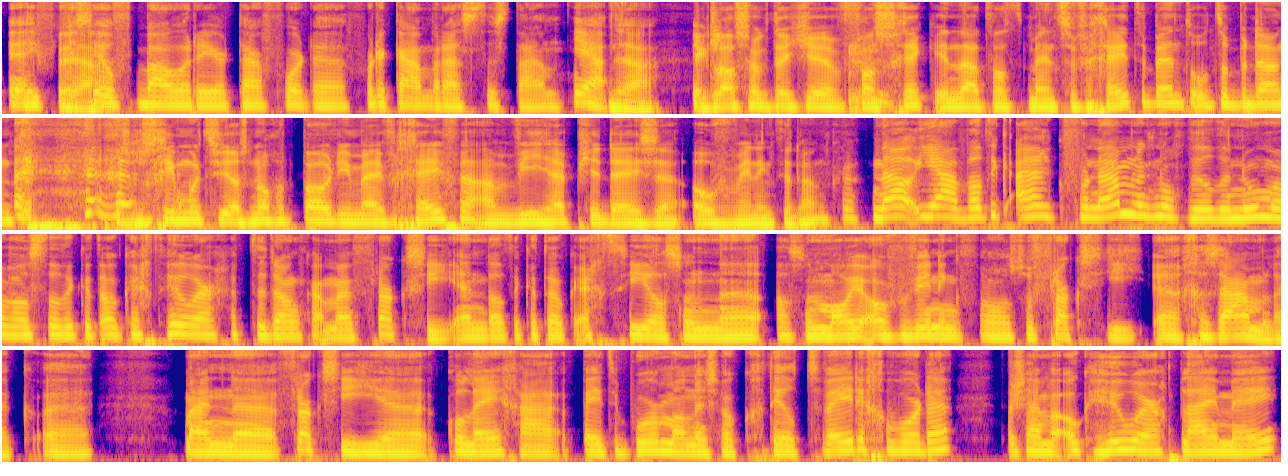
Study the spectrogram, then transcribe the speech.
even ja. heel verbouwereerd daar voor de, voor de camera's te staan. Ja. ja, ik las ook dat je van schrik inderdaad wat mensen vergeten bent om te bedanken. dus misschien moeten we alsnog het podium even geven. Aan wie heb je deze overwinning te danken? Nou ja, wat ik eigenlijk voornamelijk nog wilde noemen was dat ik het ook echt heel erg heb te danken aan mijn fractie. En dat ik het ook echt zie als een, uh, als een mooie overwinning van onze fractie uh, gezamenlijk. Uh, mijn fractiecollega Peter Boerman is ook gedeeld tweede geworden. Daar zijn we ook heel erg blij mee.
